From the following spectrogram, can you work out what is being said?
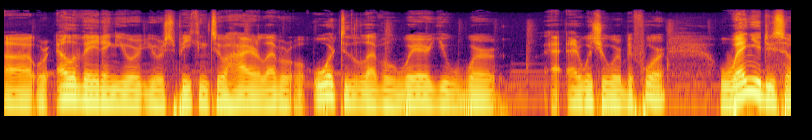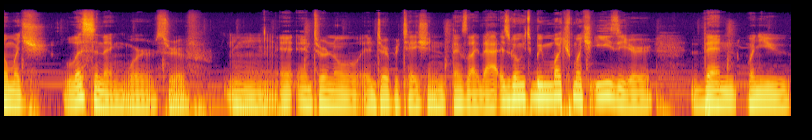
uh, or elevating your your speaking to a higher level or, or to the level where you were at, at which you were before, when you do so much listening or sort of mm, internal interpretation, things like that, is going to be much, much easier than when you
